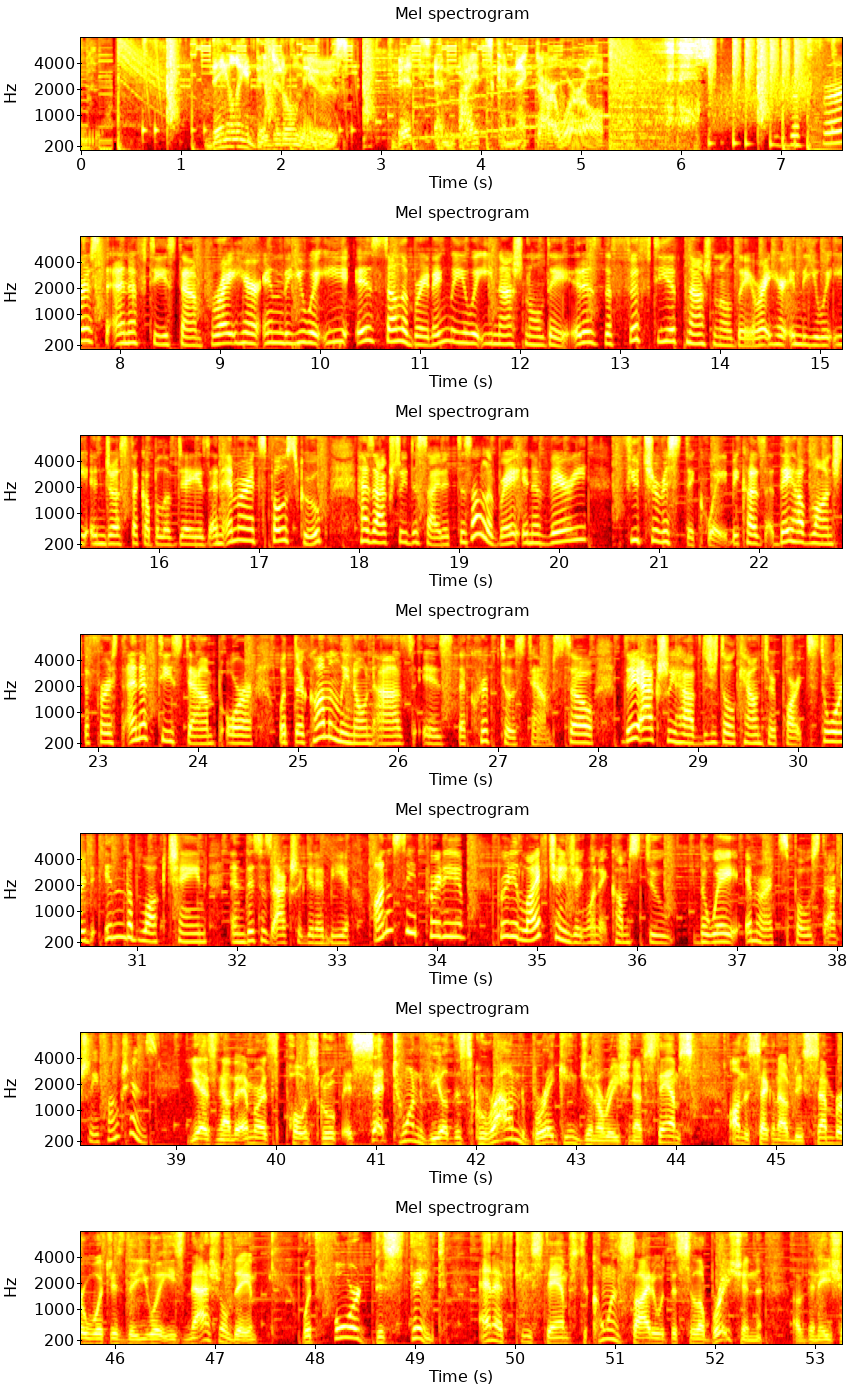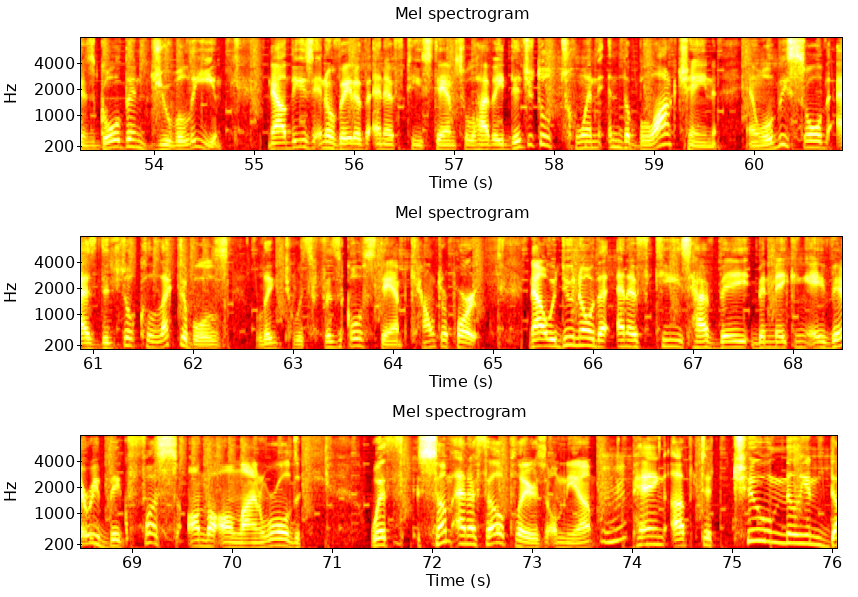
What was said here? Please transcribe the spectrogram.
Daily digital news. Bits and bytes connect our world. The first NFT stamp right here in the UAE is celebrating the UAE National Day. It is the 50th National Day right here in the UAE in just a couple of days. And Emirates Post Group has actually decided to celebrate in a very futuristic way because they have launched the first NFT stamp, or what they're commonly known as is the crypto stamp. So they actually have digital counterparts stored in the blockchain, and this is actually going to be honestly pretty, pretty life changing when it comes to the way Emirates Post actually functions. Yes, now the Emirates Post Group is set to unveil this groundbreaking generation of stamps on the 2nd of December, which is the UAE's National Day, with four distinct NFT stamps to coincide with the celebration of the nation's Golden Jubilee. Now, these innovative NFT stamps will have a digital twin in the blockchain and will be sold as digital collectibles linked to its physical stamp counterpart. Now, we do know that NFTs have been making a very big fuss on the online world, with some NFL players, Omnia, mm-hmm. paying up to $2 million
